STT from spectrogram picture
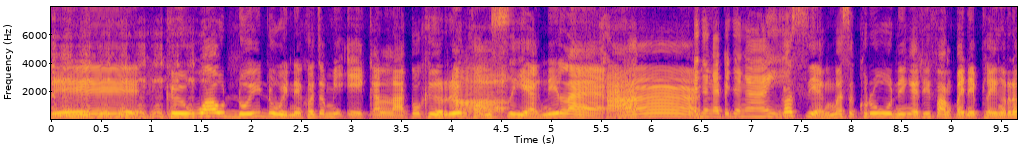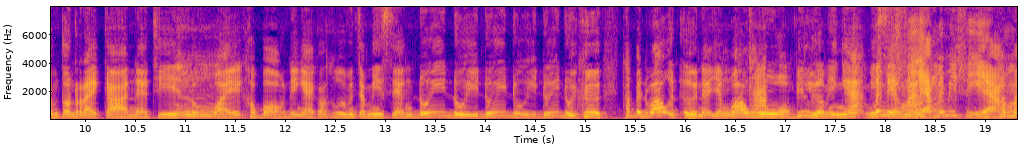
นี่คือว่าวดุยดุยเนี่ยเขาจะมีเอกลักษณ์ก็คือเรื่องของอ่าเสียงนี่แหละครับอ่าเป็นยังไงเป็นยังไง ก็เสียงเมื่อสักครู่นี้ไงที่ฟังไปในเพลงเริ่มต้นรายการเนี่ยที่อืมลุงไว้เขาบอกนี่ไง ก็คือมันจะมีเสียงดุยดุยดุยดุยดุยดุยคือ ถ้าเป็นว่าวอื่นๆเนี่ยอย่างว่าวงูของพี่เหลือมอย่างเงี้ยมีไม่มีเสียงไหมเสียงไม่มีเสียงทำไม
